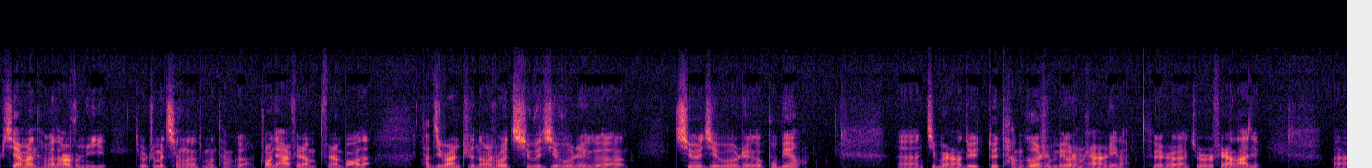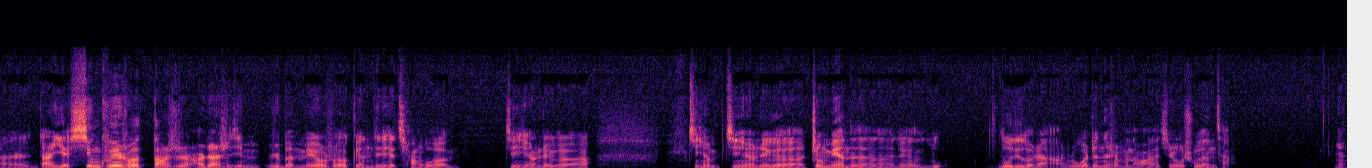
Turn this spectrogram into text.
谢尔曼坦克的二分之一，就是这么轻的这么坦克，装甲非常非常薄的。它基本上只能说欺负欺负这个，欺负欺负这个步兵。嗯，基本上对对坦克是没有什么杀伤力的，所以说就是非常垃圾。嗯，当然也幸亏说当时二战时期日本没有说跟这些强国进行这个。进行进行这个正面的这个陆陆地作战啊！如果真的什么的话，他其实会输得很惨。嗯，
